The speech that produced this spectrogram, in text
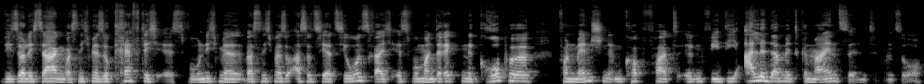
wie soll ich sagen, was nicht mehr so kräftig ist, wo nicht mehr, was nicht mehr so assoziationsreich ist, wo man direkt eine Gruppe von Menschen im Kopf hat, irgendwie, die alle damit gemeint sind und so.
